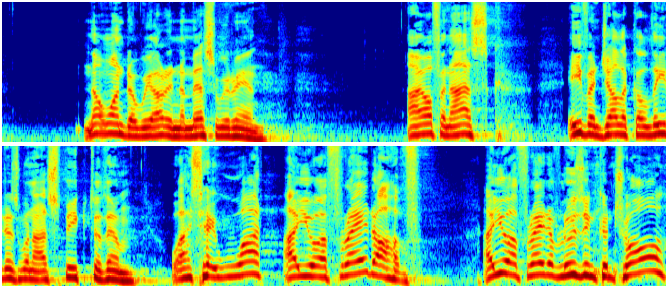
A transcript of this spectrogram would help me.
no wonder we are in the mess we're in. I often ask evangelical leaders when I speak to them, well, I say, What are you afraid of? Are you afraid of losing control?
